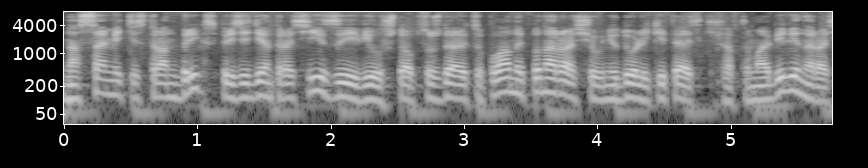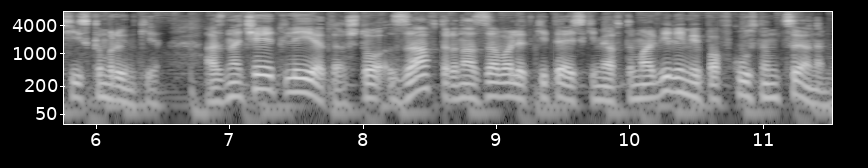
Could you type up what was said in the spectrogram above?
На саммите стран БРИКС президент России заявил, что обсуждаются планы по наращиванию доли китайских автомобилей на российском рынке. Означает ли это, что завтра нас завалят китайскими автомобилями по вкусным ценам?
